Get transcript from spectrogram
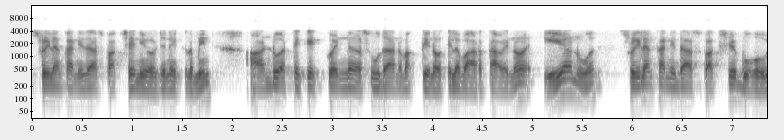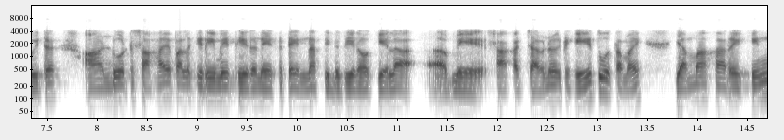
ශ්‍රී ලංකා නිදහස් පක්ෂය නියෝජනය කරමින් ආණ්ඩුවත් එක්ක එක් වෙන්න සූදානමක් තියෙනවා කියලා වාර්තා වෙනවා. ඒ අනුව ශ්‍රී ලංකා නිදහස් පක්ෂය බොහෝ විට ආණ්ඩුවට සහාය පළ කිරීමේ තීරණයකට එන්නත් ඉඩ තියෙනවා කියලා මේ සාකච්ඡා වෙනකොට හේතුව තමයි යම් ආකාරයකින්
